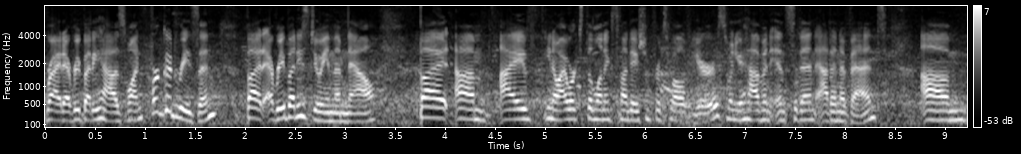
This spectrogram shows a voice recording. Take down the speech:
right? Everybody has one, for good reason, but everybody's doing them now. But um, I've, you know, I worked at the Linux Foundation for 12 years. When you have an incident at an event, um,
